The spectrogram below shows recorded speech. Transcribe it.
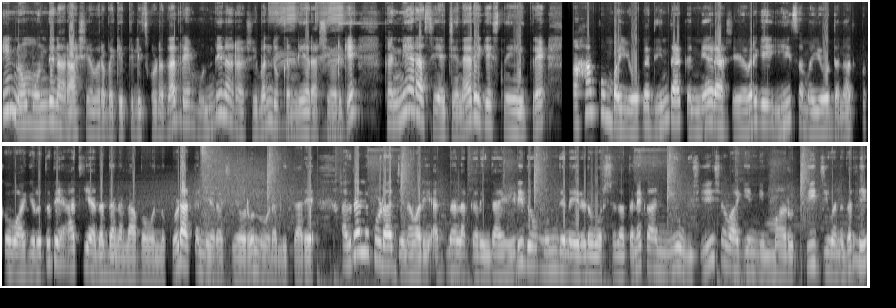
ಇನ್ನು ಮುಂದಿನ ರಾಶಿಯವರ ಬಗ್ಗೆ ತಿಳಿಸ್ಕೊಡೋದಾದ್ರೆ ಮುಂದಿನ ರಾಶಿ ಬಂದು ಕನ್ಯಾ ರಾಶಿಯವರಿಗೆ. ಕನ್ಯಾ ರಾಶಿಯ ಜನರಿಗೆ ಸ್ನೇಹಿತರೆ ಮಹಾಕುಂಭ ಯೋಗದಿಂದ ಕನ್ಯಾ ರಾಶಿಯವರಿಗೆ ಈ ಸಮಯವು ಧನಾತ್ಮಕವಾಗಿರುತ್ತದೆ. ಅತಿಯಾದ ಧನ ಲಾಭವನ್ನು ಕೂಡ ಕನ್ಯಾ ರಾಶಿಯವರು ನೋಡಲಿದ್ದಾರೆ. ಅದರಲ್ಲೂ ಕೂಡ ಜನವರಿ ಹದಿನಾಲ್ಕರಿಂದ ಹಿಡಿದು ಮುಂದಿನ ಎರಡು ವರ್ಷದ ತನಕ ನೀವು ವಿಶೇಷವಾಗಿ ನಿಮ್ಮ ವೃತ್ತಿ ಜೀವನದಲ್ಲಿ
